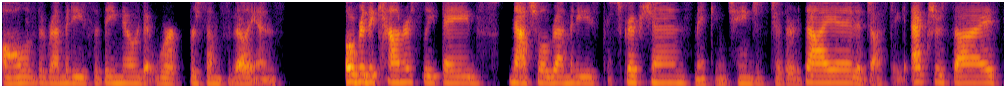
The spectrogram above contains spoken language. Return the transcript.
all of the remedies that they know that work for some civilians over the counter sleep aids, natural remedies, prescriptions, making changes to their diet, adjusting exercise,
